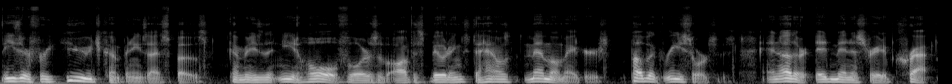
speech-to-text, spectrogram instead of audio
These are for huge companies, I suppose. Companies that need whole floors of office buildings to house memo makers, public resources, and other administrative crap.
